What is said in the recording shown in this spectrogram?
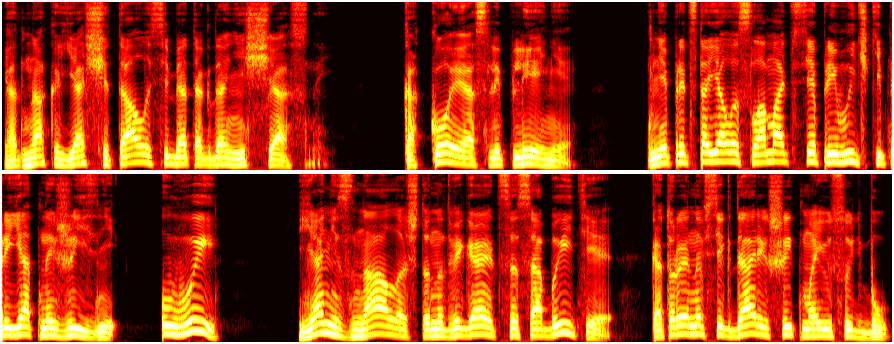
И однако я считала себя тогда несчастной. Какое ослепление! Мне предстояло сломать все привычки приятной жизни. Увы, я не знала, что надвигается событие, которое навсегда решит мою судьбу.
